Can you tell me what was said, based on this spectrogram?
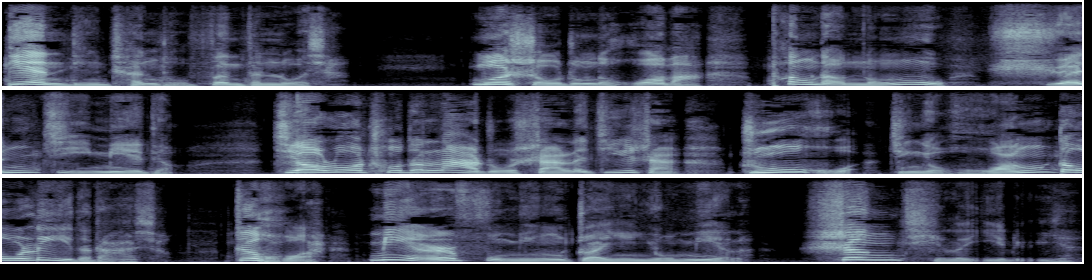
殿顶尘土纷纷落下。摸手中的火把碰到浓雾，旋即灭掉。角落处的蜡烛闪了几闪，烛火竟有黄豆粒的大小。这火灭而复明，转眼又灭了，升起了一缕烟。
